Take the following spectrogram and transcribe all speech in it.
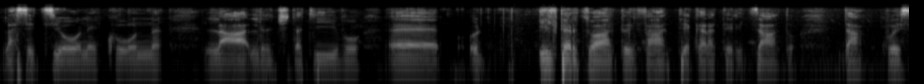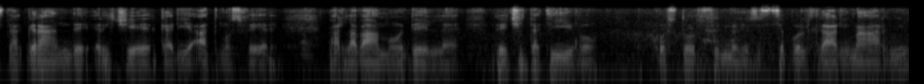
la sezione con la, il recitativo, eh, il terzo atto infatti è caratterizzato da questa grande ricerca di atmosfere. Parlavamo del recitativo costor sui sepolcrali marmi,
